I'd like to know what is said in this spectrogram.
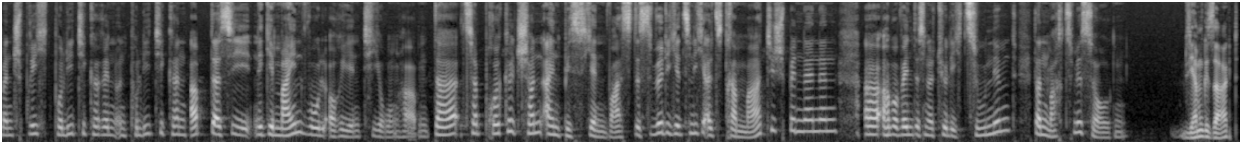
Man spricht Politikerinnen und Politikern ab, dass sie eine Gemeinwohlorientierung haben. Da zerbröckelt schon ein bisschen was. Das würde ich jetzt nicht als dramatisch benennen, äh, aber wenn das natürlich zunimmt, dann macht es mir Sorgen. Sie haben gesagt,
